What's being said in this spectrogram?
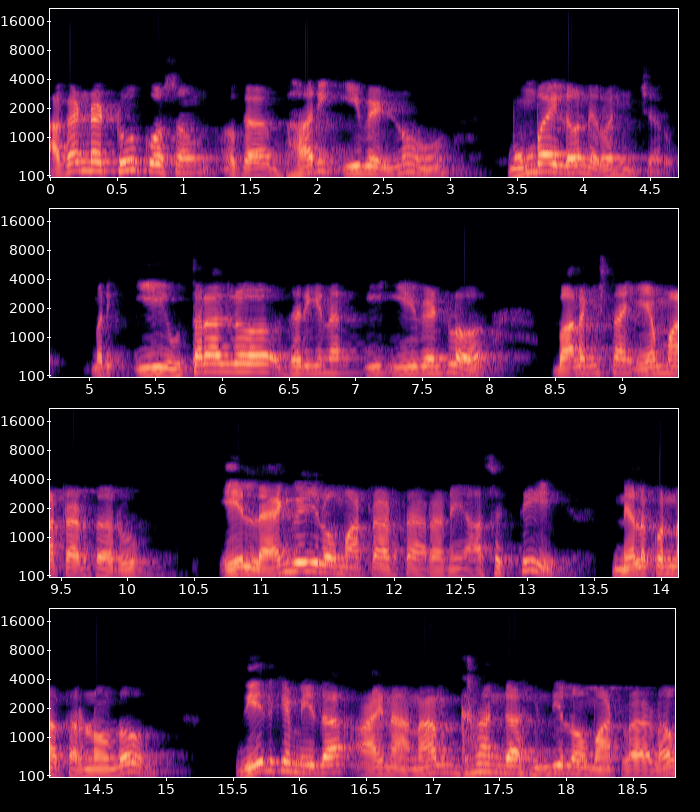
అఖండ టూ కోసం ఒక భారీ ఈవెంట్ను ముంబైలో నిర్వహించారు. మరి ఈ ఉత్తరాదిలో జరిగిన ఈ ఈవెంట్లో బాలకృష్ణ ఏం మాట్లాడతారు? ఏ లాంగ్వేజ్లో మాట్లాడతారనే ఆసక్తి నెలకొన్న తరుణంలో వేదిక మీద ఆయన అనర్ఘనంగా హిందీలో మాట్లాడడం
